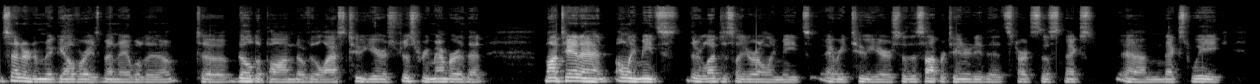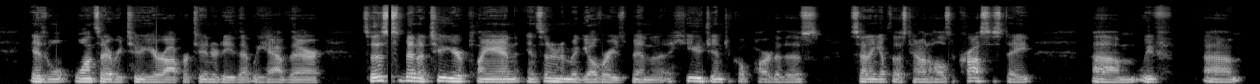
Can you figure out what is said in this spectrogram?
Senator McGillvray has been able to to build upon over the last two years. Just remember that Montana only meets their legislature only meets every two years. So this opportunity that starts this next um, next week is once every two year opportunity that we have there. So this has been a two year plan, and Senator McGillvray has been a huge integral part of this, setting up those town halls across the state. Um, we've um,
